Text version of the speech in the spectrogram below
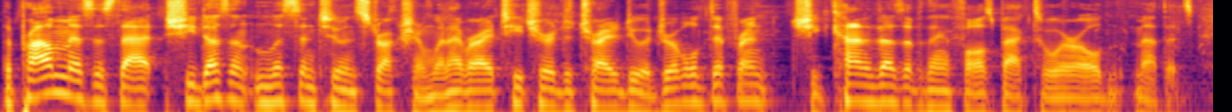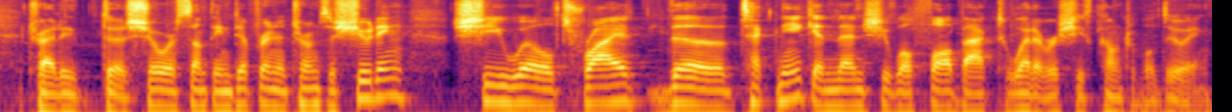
The problem is is that she doesn't listen to instruction. Whenever I teach her to try to do a dribble different, she kind of does it, but then falls back to her old methods. Try to, to show her something different in terms of shooting. She will try the technique and then she will fall back to whatever she's comfortable doing.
